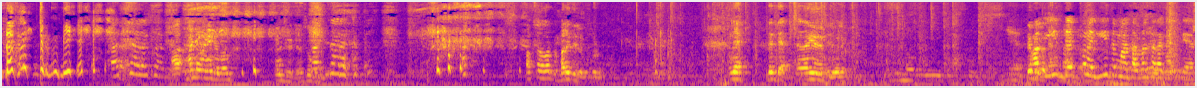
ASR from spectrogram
ಬಿಡು ಲೇ ದೆದ್ದೆ ನನಗೆ ಇದಿಲ್ಲ ಈ ದೆಪ್ಪನ ಗೀತ ಮಾತು ಅವಸರ ಕಟ್ಟ್ಯಾರ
